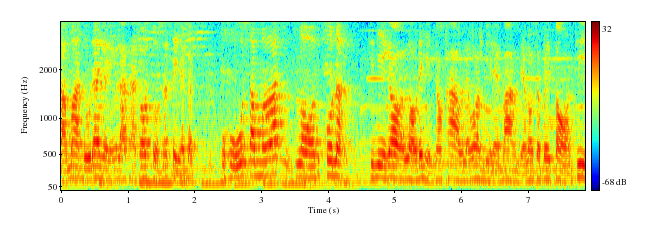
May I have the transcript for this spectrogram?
สามารถดูได้เลยเวลาถ่ายทอดสดนักเตะจะแบบ โอ้โหสมาร์ทหล่อทุกคนอะที่นี่ก็เราได้เห็นคร่าวๆแล้วว่ามีอะไรบ้าง เดี๋ยวเราจะไปต่อที่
